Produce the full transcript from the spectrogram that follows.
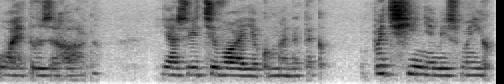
Ой, дуже гарно. Я ж відчуваю, як у мене так печіння між моїх,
